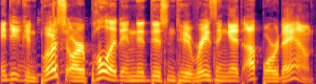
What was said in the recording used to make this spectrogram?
And you can push or pull it in addition to raising it up or down.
